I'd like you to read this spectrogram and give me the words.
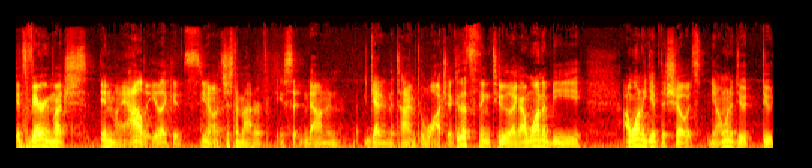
it's very much in my alley. Like it's you know it's just a matter of sitting down and getting the time to watch it. Because that's the thing too. Like I want to be, I want to give the show its you know I want to do do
